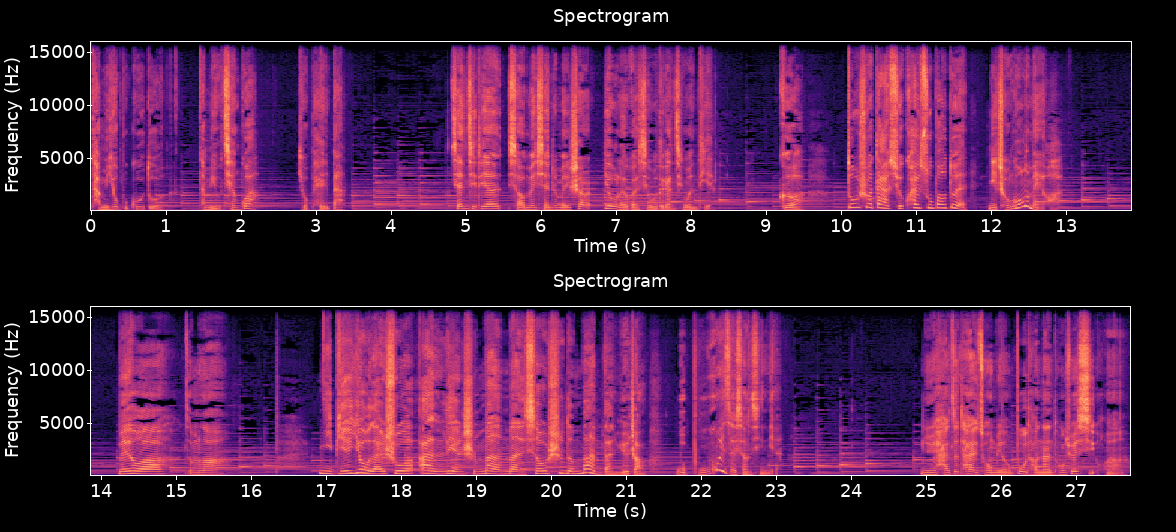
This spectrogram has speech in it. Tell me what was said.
他们又不孤独，他们有牵挂，有陪伴。前几天，小妹闲着没事儿，又来关心我的感情问题。哥，都说大学快速报队，你成功了没有啊？没有啊，怎么了？你别又来说暗恋是慢慢消失的慢板乐章，我不会再相信你。女孩子太聪明，不讨男同学喜欢啊。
